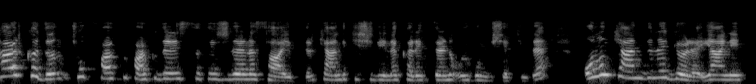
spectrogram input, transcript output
Her kadın çok farklı farklı direniş stratejilerine sahiptir. Kendi kişiliğine, karakterine uygun bir şekilde. Onun kendine göre yani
